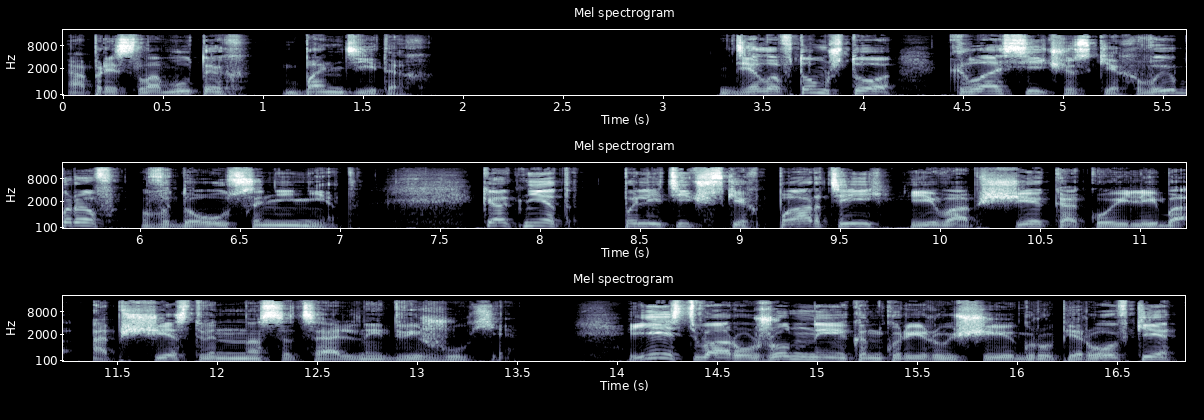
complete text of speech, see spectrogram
О пресловутых бандитах. Дело в том, что классических выборов в Доусоне нет. Как нет политических партий и вообще какой-либо общественно-социальной движухи. Есть вооруженные конкурирующие группировки,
